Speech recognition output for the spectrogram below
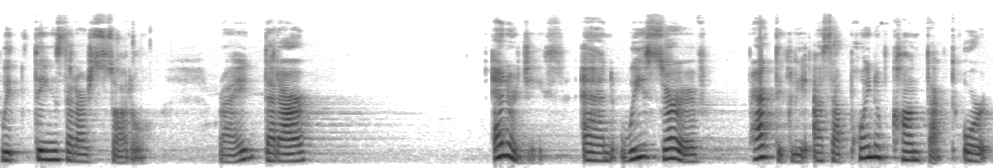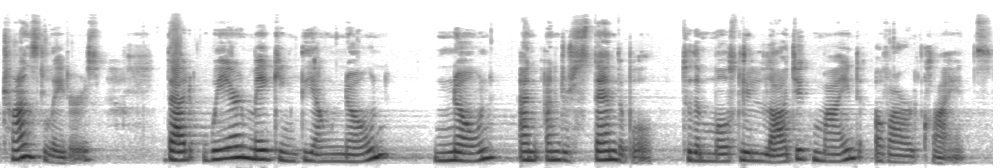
with things that are subtle right? That are energies. And we serve practically as a point of contact or translators that we are making the unknown known and understandable to the mostly logic mind of our clients.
